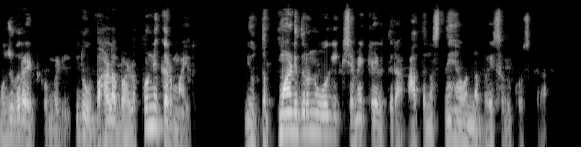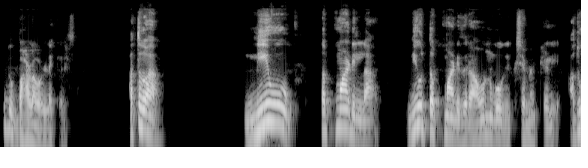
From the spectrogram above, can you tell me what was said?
ಮುಜುಗರ ಇಟ್ಕೊಂಬೇಡಿ. ಇದು ಬಹಳ ಬಹಳ ಪುಣ್ಯಕರ್ಮ ಇದು. ನೀವು ತಪ್ಪು ಮಾಡಿದ್ರೂ ಹೋಗಿ ಕ್ಷಮೆ ಕೇಳ್ತೀರಾ ಆತನ ಸ್ನೇಹವನ್ನು ಬಯಸೋದಕ್ಕೋಸ್ಕರ. ಇದು ಬಹಳ ಒಳ್ಳೆ ಕೆಲಸ. ಅಥವಾ ನೀವು ತಪ್ಪು ಮಾಡಿಲ್ಲ, ನೀವು ತಪ್ಪು ಮಾಡಿದಿರ ಅವನಿಗೋಗಿ ಕ್ಷಮೆ ಕೇಳಿ, ಅದು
